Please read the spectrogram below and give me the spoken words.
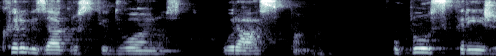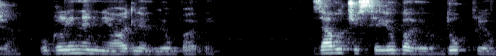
krvi zagrsti u dvojnost, u raspon, u plus križa, u glineni odljev ljubavi. Zavući se ljubavi u duplju,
